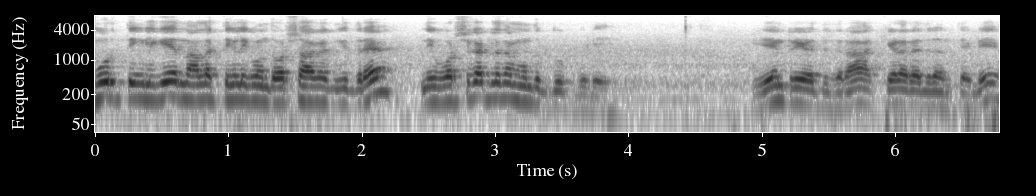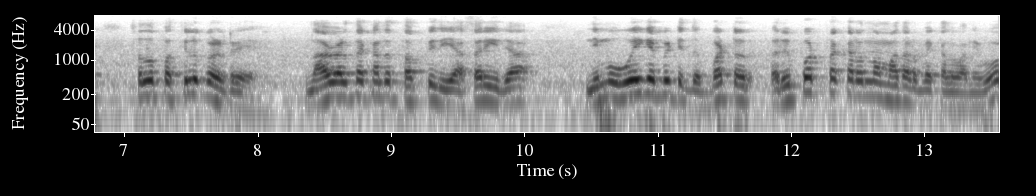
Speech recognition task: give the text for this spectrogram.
ಮೂರು ತಿಂಗಳಿಗೆ, ನಾಲ್ಕು ತಿಂಗಳಿಗೆ ಒಂದು ವರ್ಷ ಆಗಾಗಿದ್ದರೆ ನೀವು ವರ್ಷಗಟ್ಟಲೆ ಮುಂದಕ್ಕೆ ದೂಕ್ಬಿಡಿ. ಏನು ರೀ ಹೇಳ್ತಿದ್ದೀರಾ ಕೇಳೋರಿದ್ರೆ ಅಂತೇಳಿ. ಸ್ವಲ್ಪ ತಿಳ್ಕೊಳ್ರಿ. ನಾವು ಹೇಳ್ತಕ್ಕಂಥ ತಪ್ಪಿದೆಯಾ? ಸರಿ ಇದೆಯಾ? ನಿಮ್ಮ ಊಹಿಗೆ ಬಿಟ್ಟಿದ್ದು ಬಟ್ ರಿಪೋರ್ಟ್ ಪ್ರಕಾರ ನಾವು ಮಾತಾಡಬೇಕಲ್ವಾ ನೀವು?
